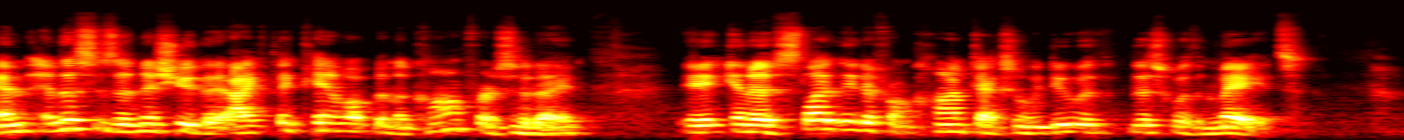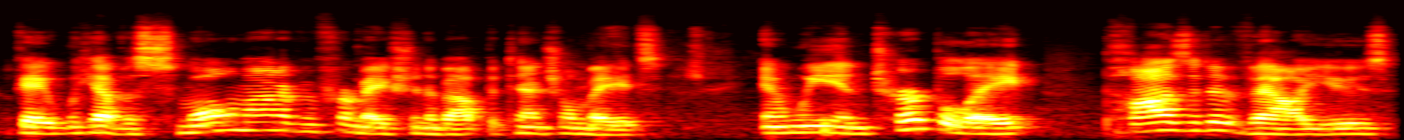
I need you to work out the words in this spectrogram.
And and this is an issue that I think came up in the conference mm-hmm. today, i- in a slightly different context, and we do with this with mates. Okay, we have a small amount of information about potential mates, and we interpolate positive values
